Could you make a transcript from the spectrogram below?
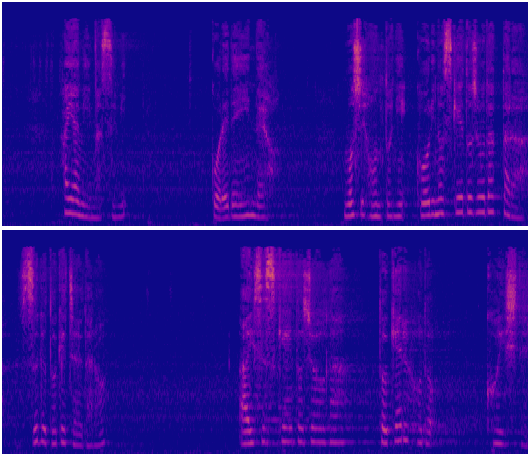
早見ますみこれでいいんだよ。もし本当に氷のスケート場だったらすぐ溶けちゃうだろ？アイススケート場が溶けるほど恋してる。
